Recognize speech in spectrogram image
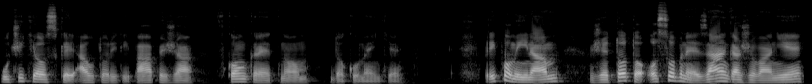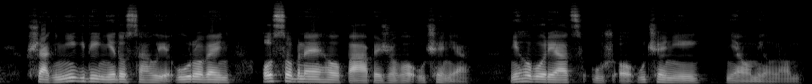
učiteľskej autority pápeža v konkrétnom dokumente. Pripomínam, že toto osobné zaangažovanie však nikdy nedosahuje úroveň osobného pápežovho učenia, nehovoriac už o učení neomilnom.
